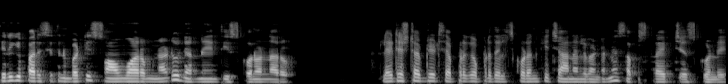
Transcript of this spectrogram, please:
తిరిగి పరిస్థితిని బట్టి సోమవారం నాడు నిర్ణయం తీసుకోనున్నారు. లేటెస్ట్ అప్డేట్స్ ఎప్పటికప్పుడు తెలుసుకోవడానికి ఛానల్ వెంటనే సబ్స్క్రైబ్ చేసుకోండి.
